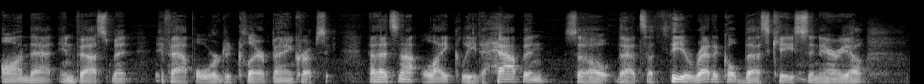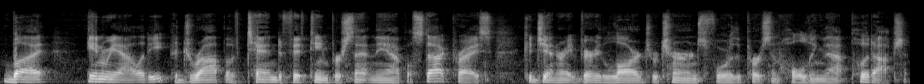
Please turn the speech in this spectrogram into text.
on that investment if Apple were to declare bankruptcy. Now, that's not likely to happen, so that's a theoretical best case scenario. But in reality, a drop of 10 to 15% in the Apple stock price could generate very large returns for the person holding that put option.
